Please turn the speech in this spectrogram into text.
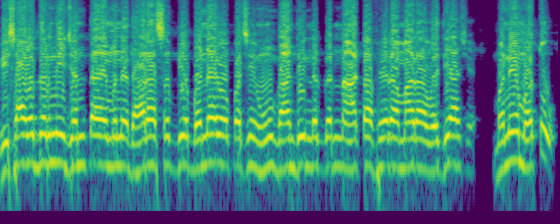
વિસાવદરની જનતાએ મને ધારાસભ્ય બનાવ્યો, પછી હું ગાંધીનગરના આટા ફેરા મારા વધ્યા છે. મને એમ હતું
